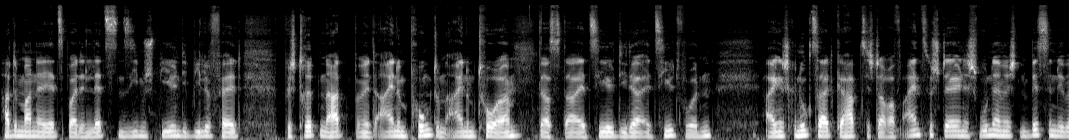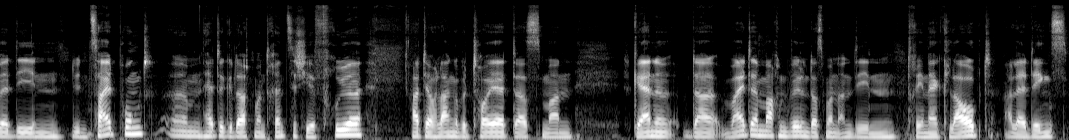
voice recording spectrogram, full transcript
hatte man ja jetzt bei den letzten sieben Spielen, die Bielefeld bestritten hat, mit einem Punkt und einem Tor, das da erzielt, die da erzielt wurden, eigentlich genug Zeit gehabt, sich darauf einzustellen. Ich wundere mich ein bisschen über den, den Zeitpunkt. Ähm, hätte gedacht, man trennt sich hier früher. Hat ja auch lange beteuert, dass man gerne da weitermachen will und dass man an den Trainer glaubt. Allerdings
